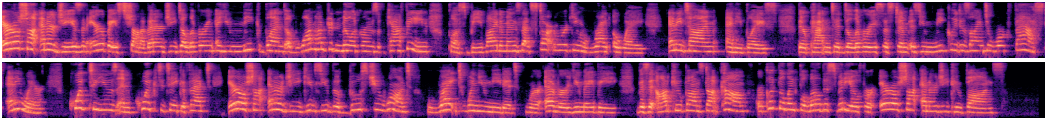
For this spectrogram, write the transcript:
AeroShot Energy is an air-based shot of energy delivering a unique blend of 100 milligrams of caffeine plus B vitamins that start working right away, anytime, any place. Their patented delivery system is uniquely designed to work fast anywhere. Quick to use and quick to take effect, AeroShot Energy gives you the boost you want right when you need it, wherever you may be. Visit oddcoupons.com or click the link below this video for AeroShot Energy coupons.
